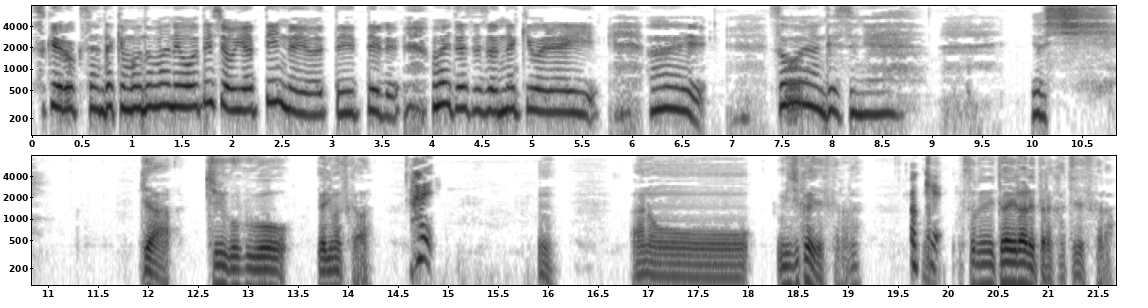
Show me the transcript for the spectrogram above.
スケロクさんだけモノマネオーディションやってんのよって言ってる。マイタスさん泣き笑い。はい。そうなんですね。よし。じゃあ、中国語やりますか？はい。うん。あのー、短いですからね。オッケー。それに耐えられたら勝ちですから。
